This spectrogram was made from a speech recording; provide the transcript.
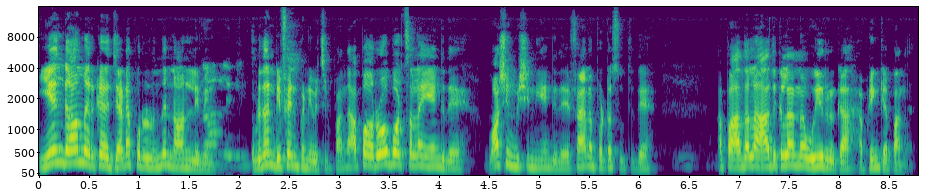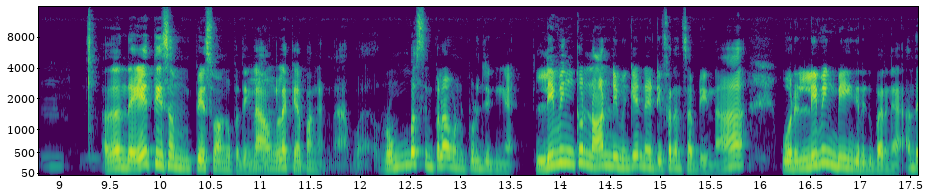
இயங்காம இருக்கிற ஜடப்பொருள் வந்து நான் லிவிங் Non-living. இப்படிதான் டிஃபைன் பண்ணி வச்சிருப்பாங்க. அப்போ ரோபோட்ஸ் எல்லாம் இயங்குது. வாஷிங் மிஷின் இயங்குது. ஃபேனை போட்டால் ம், அப்போ அதெல்லாம் அதுக்கெல்லாம் என்ன உயிர் இருக்கா அப்படின்னு கேட்பாங்க. அதாவது இந்த ஏத்திசம் பேசுவாங்க பார்த்தீங்களா அவங்களாம் கேட்பாங்க. நான் ரொம்ப சிம்பிளாக ஒன்று புரிஞ்சுக்குங்க. லிவிங்க்கும் நான் லிவிங்க்கு என்ன டிஃபரன்ஸ் அப்படின்னா ஒரு லிவிங் பீயிங் இருக்கு பாருங்க. அந்த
